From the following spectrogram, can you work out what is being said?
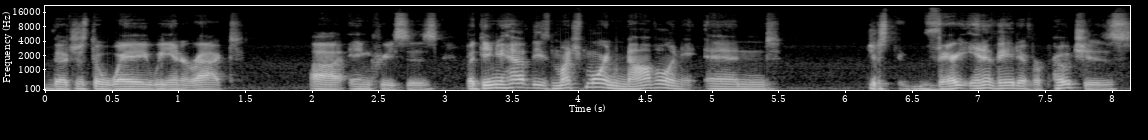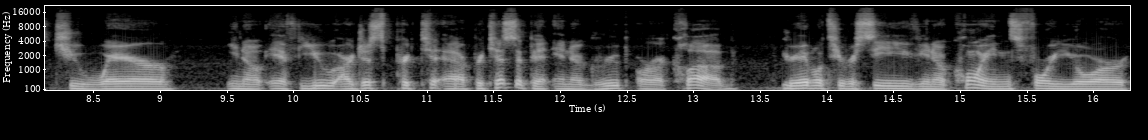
the just the way we interact uh, increases. But then you have these much more novel and, and just very innovative approaches to where you know if you are just part- a participant in a group or a club you're able to receive you know coins for your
